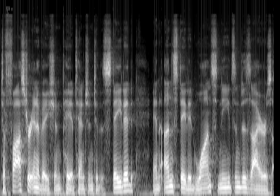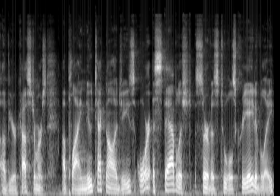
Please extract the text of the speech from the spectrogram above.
To foster innovation, pay attention to the stated and unstated wants, needs, and desires of your customers. Apply new technologies or established service tools creatively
